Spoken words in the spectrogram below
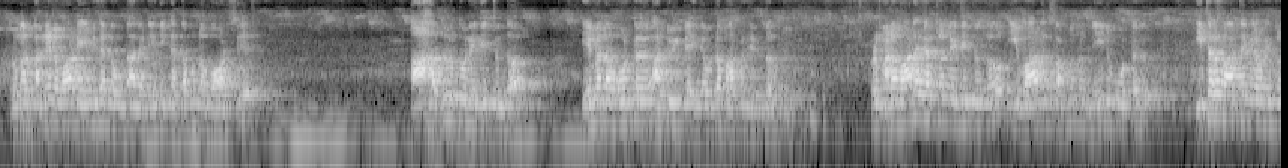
ఇప్పుడు మన పన్నెండు వార్డు ఏ విధంగా ఉండాలి అనేది గతంలో వార్డ్స్ ఆ హద్దులతో ఏదైతుందో ఏమైనా ఓటు అటు ఇటు అయిందో ఉంటే మార్పులు చెప్పి జరుగుతుంది ఇప్పుడు మన వార్డ ఘట్టంలో ఏదైతుందో ఈ వాడకు సంబంధం లేని ఓటరు ఇతర ప్రాంతంలో ఎవరైతే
